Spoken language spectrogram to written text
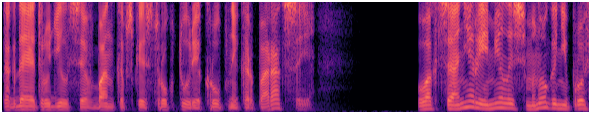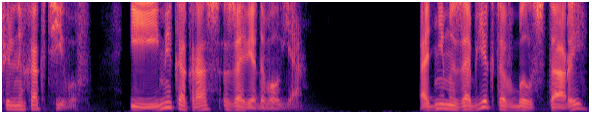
Когда я трудился в банковской структуре крупной корпорации, у акционера имелось много непрофильных активов, и ими как раз заведовал я. Одним из объектов был старый,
